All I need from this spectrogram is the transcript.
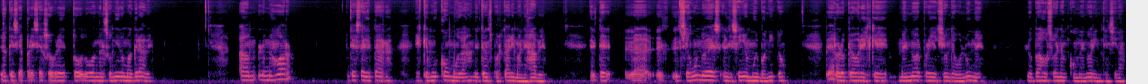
la que se aprecia sobre todo en el sonido más grave. lo mejor de esta guitarra es que es muy cómoda de transportar y manejable. El, el segundo es el diseño muy bonito, pero lo peor es que menor proyección de volumen, los bajos suenan con menor intensidad.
